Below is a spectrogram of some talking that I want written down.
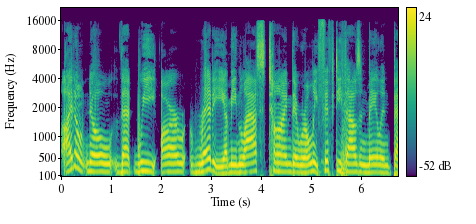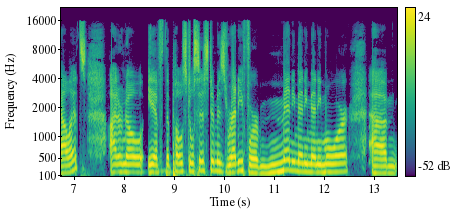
I don't know that we are ready. I mean, last time there were only 50,000 mail in ballots. I don't know if the postal system is ready for many, many, many more. Um,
